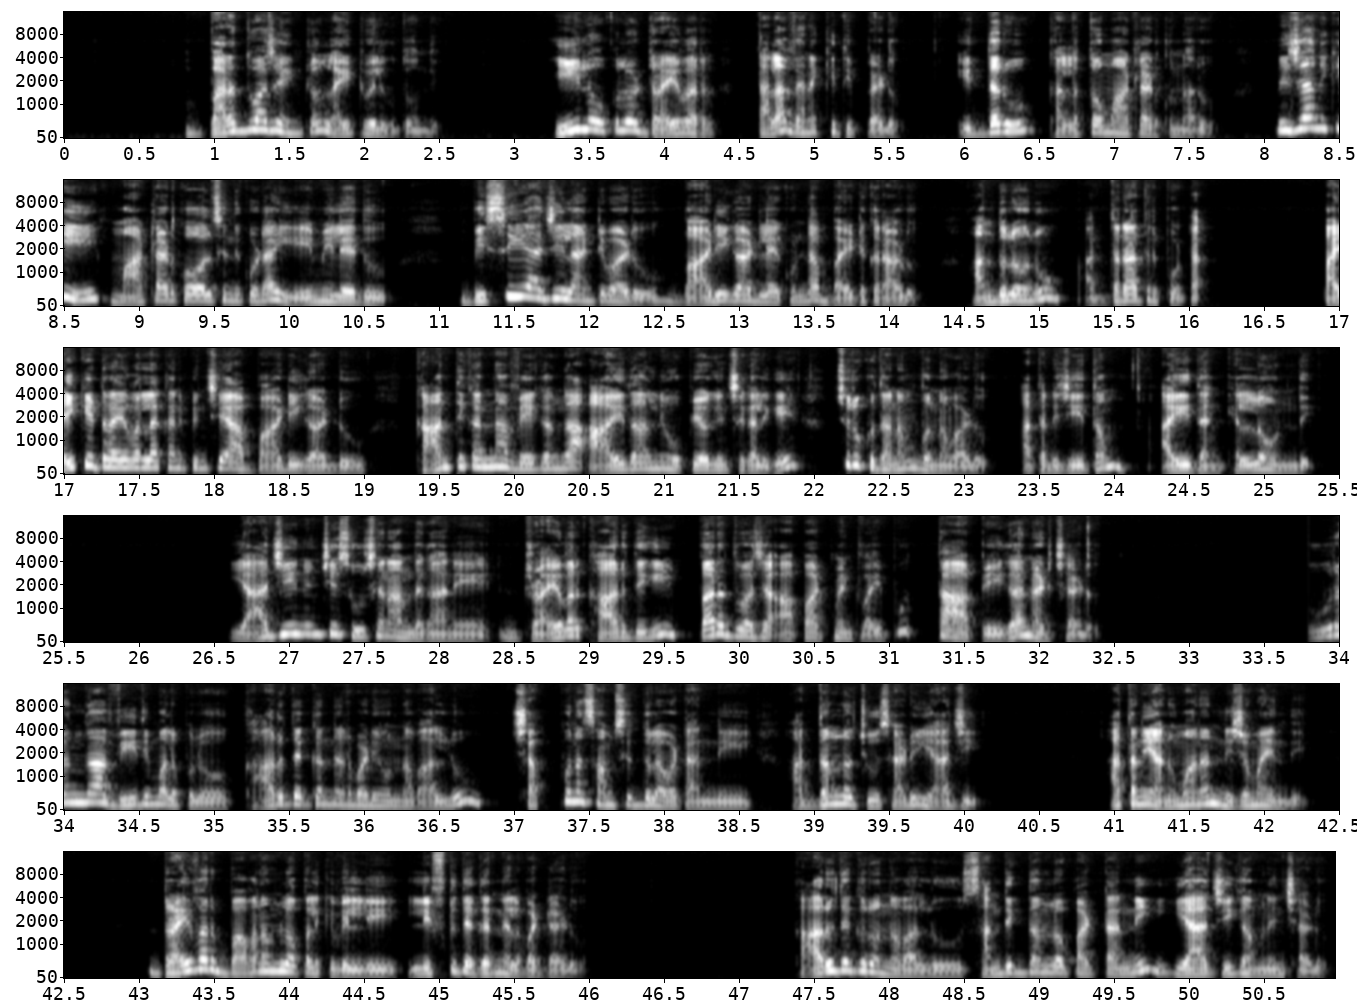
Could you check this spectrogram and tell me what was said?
భరద్వాజ ఇంట్లో లైట్ వెలుగుతోంది. ఈ లోపల డ్రైవర్ తల వెనక్కి తిప్పాడు. ఇద్దరూ కళ్ళతో మాట్లాడుకున్నారు. నిజానికి మాట్లాడుకోవాల్సింది కూడా ఏమీ లేదు. బిసియాజీ లాంటివాడు బాడీగార్డ్ లేకుండా బయటకు రాడు. అందులోనూ అర్ధరాత్రి పూట. పైకి డ్రైవర్లా కనిపించే ఆ బాడీగార్డు కాంతి కన్నా వేగంగా ఆయుధాల్ని ఉపయోగించగలిగే చురుకుదనం ఉన్నవాడు. అతడి జీతం ఐదంకెల్లో ఉంది. యాజీ నుంచి సూచన అందగానే డ్రైవర్ కారు దిగి భరద్వాజ అపార్ట్మెంట్ వైపు తాపీగా నడిచాడు. దూరంగా వీధి మలుపులో కారు దగ్గర నిలబడి ఉన్న వాళ్ళు చప్పున సంసిద్ధులవటాన్ని అద్దంలో చూశాడు యాజీ. అతని అనుమానం నిజమైంది. డ్రైవర్ భవనం లోపలికి వెళ్ళి లిఫ్ట్ దగ్గర నిలబడ్డాడు. కారు దగ్గర ఉన్నవాళ్ళు సందిగ్ధంలో పట్టాన్ని యాజీ గమనించాడు.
